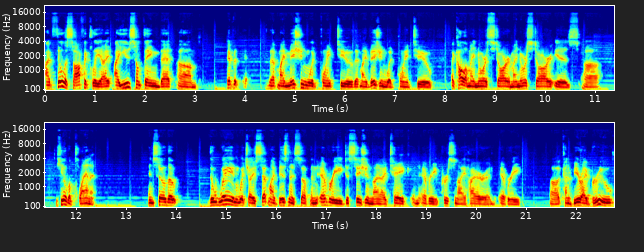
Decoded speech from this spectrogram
I, philosophically, I, I use something that um, that my mission would point to, that my vision would point to. I call it my north star. and My north star is uh, to heal the planet. And so the the way in which I set my business up, and every decision that I take, and every person I hire, and every uh, kind of beer I brew,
